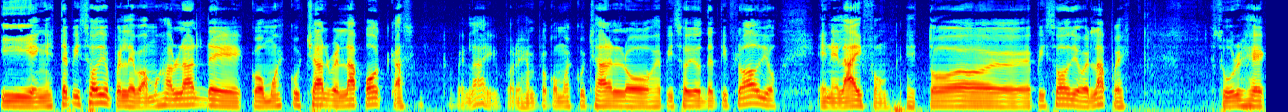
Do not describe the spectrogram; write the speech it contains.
Y en este episodio, pues les vamos a hablar de cómo escuchar, ¿verdad? Podcast, ¿verdad? Y por ejemplo, cómo escuchar los episodios de Tiflo Audio en el iPhone. Estos episodios, ¿verdad? Pues surge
